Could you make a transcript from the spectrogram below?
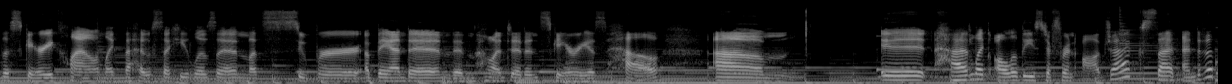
the scary clown, like the house that he lives in, that's super abandoned and haunted and scary as hell. Um, it had like all of these different objects that ended up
